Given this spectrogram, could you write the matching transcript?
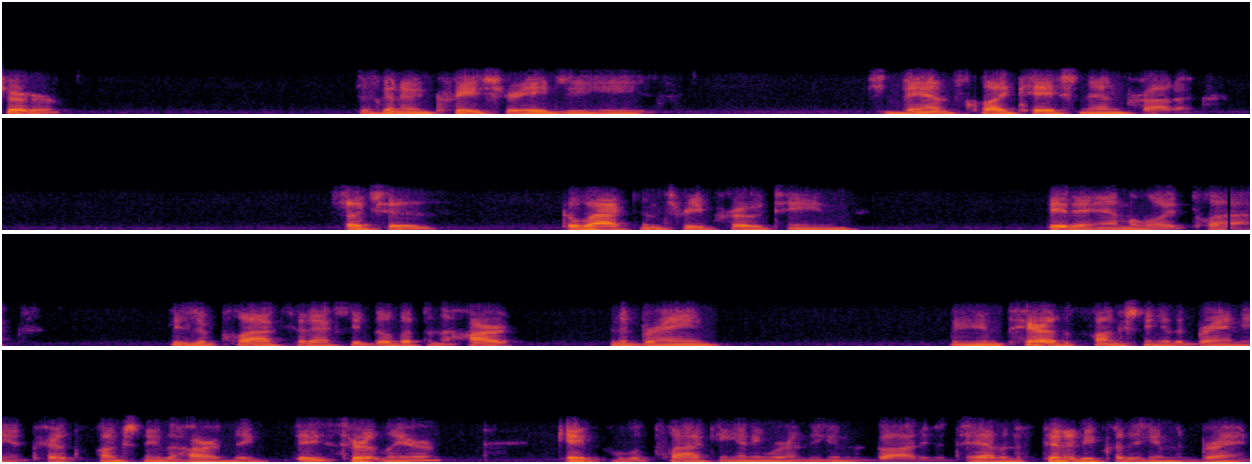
sugar is going to increase your AGEs, advanced glycation end products, such as galectin 3 protein, beta amyloid plaques. These are plaques that actually build up in the heart, in the brain, when you impair the functioning of the brain, they impair the functioning of the heart. They, they certainly are capable of plaquing anywhere in the human body, but they have an affinity for the human brain.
